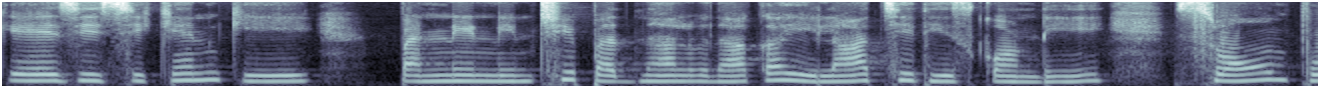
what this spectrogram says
కేజీ చికెన్కి పన్నెండు నుంచి పద్నాలుగు దాకా ఇలాచి తీసుకోండి. సోంపు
